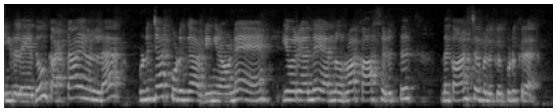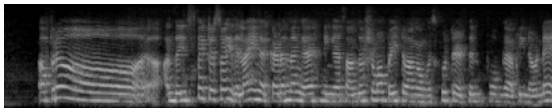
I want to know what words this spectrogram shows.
இதில் எதுவும் கட்டாயம் இல்லை முடிஞ்சா கொடுங்க அப்படிங்கிற உடனே இவர் வந்து இரநூறுபா காசு எடுத்து அந்த கான்ஸ்டபிளுக்கு கொடுக்குற அப்புறம் அந்த இன்ஸ்பெக்டர் சொல்ல இதெல்லாம் எங்கள் கடமைங்க நீங்கள் சந்தோஷமாக போயிட்டு வாங்க உங்கள் ஸ்கூட்டர் எடுத்துன்னு போங்க அப்படின்னோடனே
